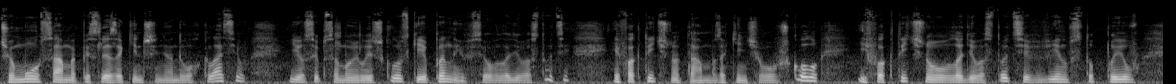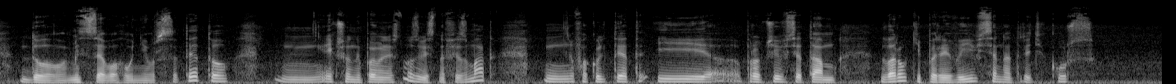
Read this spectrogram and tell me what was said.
Чому саме після закінчення двох класів Йосип Самуїлович Шкловський опинився у Владивостоці і фактично там закінчував школу, і фактично у Владивостоці він вступив до місцевого університету, якщо не помиляюсь, ну звісно, фізмат факультет, і е, провчився там два роки, перевівся на третій курс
